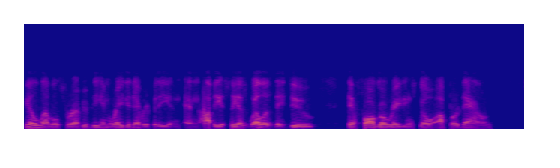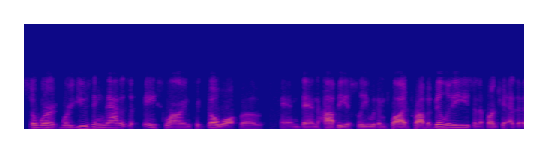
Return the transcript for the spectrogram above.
skill levels for everybody and rated everybody, and, and obviously, as well as they do, their Fargo ratings go up or down. So we're we're using that as a baseline to go off of, and then obviously with implied probabilities and a bunch of other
